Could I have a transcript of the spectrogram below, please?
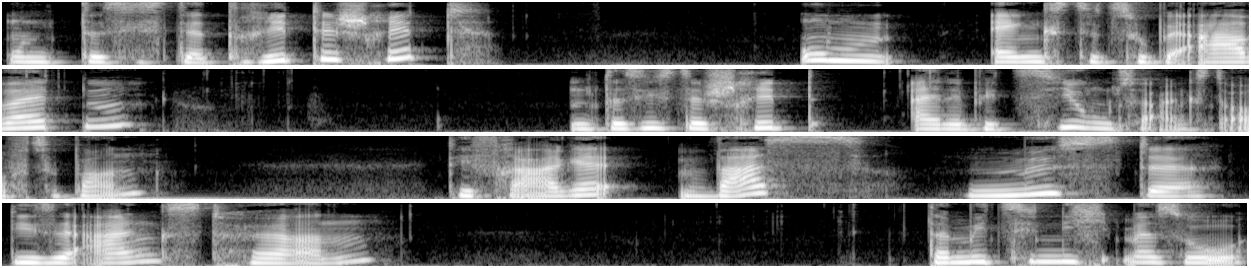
und das ist der dritte Schritt, um Ängste zu bearbeiten. Und das ist der Schritt, eine Beziehung zur Angst aufzubauen die Frage, was müsste diese Angst hören, damit sie nicht mehr so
